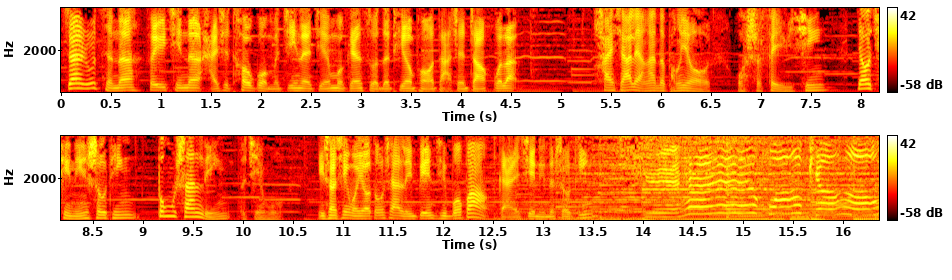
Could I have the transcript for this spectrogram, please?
虽然如此呢，费玉清呢还是透过我们今天的节目跟所有的听众朋友打声招呼了。”海峡两岸的朋友，我是费玉清，邀请您收听东山林的节目。以上新闻由东山林编辑播报，感谢您的收听。雪花飘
